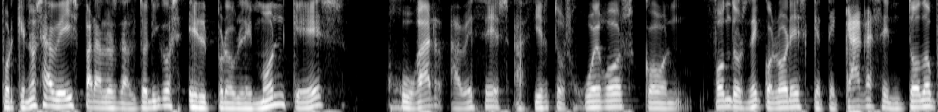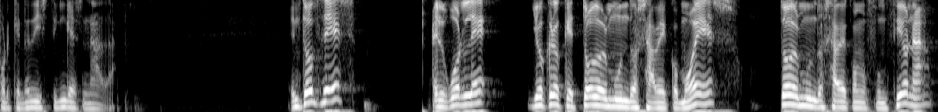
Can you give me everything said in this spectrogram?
Porque no sabéis para los daltónicos el problemón que es jugar a veces a ciertos juegos con fondos de colores que te cagas en todo porque no distingues nada. Entonces, el Wordle yo creo que todo el mundo sabe cómo es, todo el mundo sabe cómo funciona,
